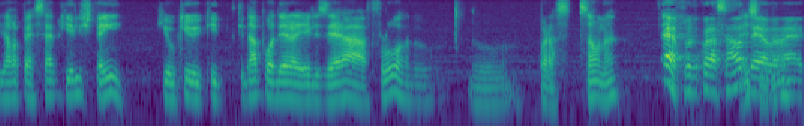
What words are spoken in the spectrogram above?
e ela percebe que eles têm, que o que, que, que dá poder a eles é a flor do, do coração, né? É, a flor do coração é, É dela, né?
